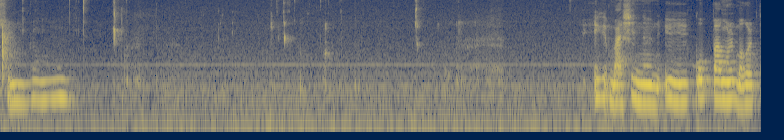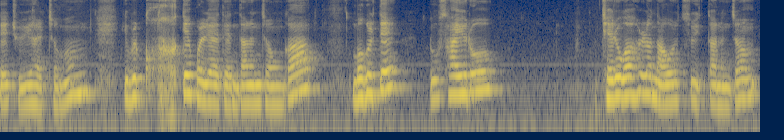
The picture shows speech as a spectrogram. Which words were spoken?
다시 이게 맛있는 이 꽃빵을 먹을 때 주의할 점은 입을 크게 벌려야 된다는 점과 먹을 때요 사이로 재료가 흘러나올 수 있다는 점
